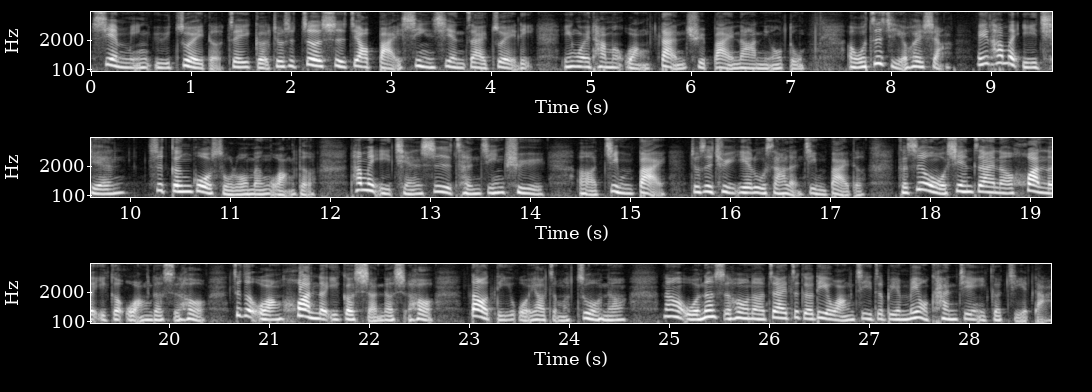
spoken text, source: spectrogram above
陷民于罪的这一个，就是这是叫百姓陷在罪里，因为他们往旦去拜那牛犊。呃，我自己也会想。诶，他们以前是跟过所罗门王的，他们以前是曾经去呃敬拜，就是去耶路撒冷敬拜的。可是我现在呢，换了一个王的时候，这个王换了一个神的时候。到底我要怎么做呢？那我那时候呢，在这个列王记这边没有看见一个解答。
